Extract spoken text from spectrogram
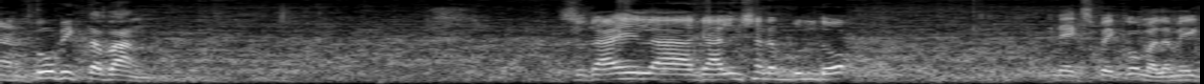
ang tubig tabang. So dahil ah, galing siya ng bundok, in-expect ko malamig.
